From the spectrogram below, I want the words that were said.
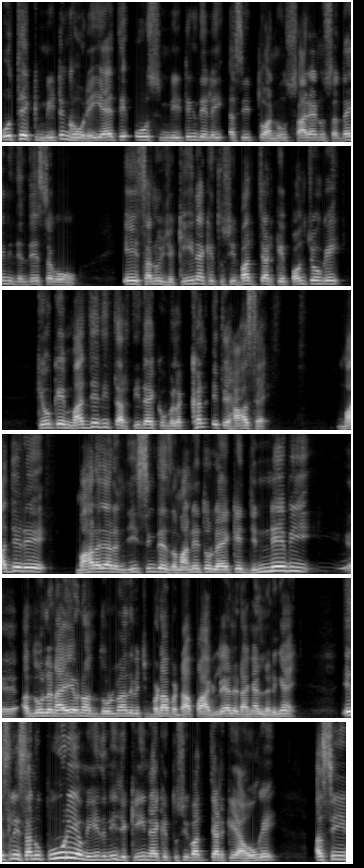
ਉੱਥੇ ਇੱਕ ਮੀਟਿੰਗ ਹੋ ਰਹੀ ਹੈ ਤੇ ਉਸ ਮੀਟਿੰਗ ਦੇ ਲਈ ਅਸੀਂ ਤੁਹਾਨੂੰ ਸਾਰਿਆਂ ਨੂੰ ਸੱਦਾ ਹੀ ਨਹੀਂ ਦਿੰਦੇ। ਸਗੋਂ ਇਹ ਸਾਨੂੰ ਯਕੀਨ ਹੈ ਕਿ ਤੁਸੀਂ ਵੱਧ ਚੜ ਕੇ ਪਹੁੰਚੋਗੇ। ਕਿਉਂਕਿ ਮਾਝੇ ਦੀ ਧਰਤੀ ਦਾ ਇੱਕ ਵਿਲੱਖਣ ਇਤਿਹਾਸ ਹੈ। ਮਾਝੇ ਨੇ ਮਹਾਰਾਜਾ ਰਣਜੀਤ ਸਿੰਘ ਦੇ ਜ਼ਮਾਨੇ ਤੋਂ ਲੈ ਕੇ ਜਿੰਨੇ ਵੀ ਅੰਦੋਲਨ ਆਏ, ਉਹਨਾਂ ਅੰਦੋਲਨਾਂ ਦੇ ਵਿੱਚ ਬੜਾ ਵੱਡਾ ਭਾਗ ਲਿਆ, ਲੜਾਈਆਂ ਲੜੀਆਂ। ਇਸ ਲਈ ਸਾਨੂੰ ਪੂਰੀ ਉਮੀਦ ਨਹੀਂ, ਯਕੀਨ ਹੈ ਕਿ ਤੁਸੀਂ ਵੱਧ ਚੜ ਕੇ ਆਓਗੇ। ਅਸੀਂ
